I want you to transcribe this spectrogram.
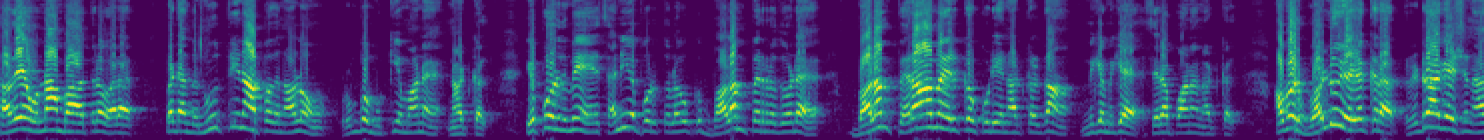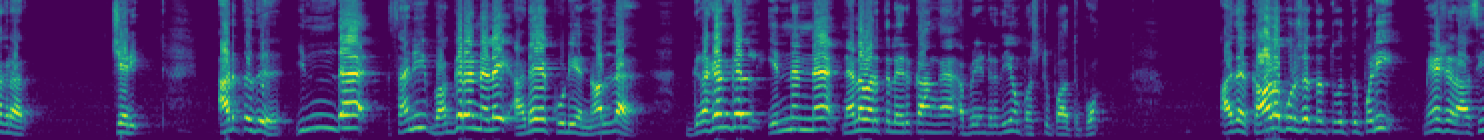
சதயம் ஒன்றாம் பாகத்தில் வரார். பட் அந்த நூற்றி நாற்பது நாளும் ரொம்ப முக்கியமான நாட்கள். எப்பொழுதுமே சனியை பொறுத்தளவுக்கு பலம் பெறுறதோட பலம் பெறாமல் இருக்கக்கூடிய நாட்கள் தான் மிக மிக சிறப்பான நாட்கள். அவர் வலு இழக்கிறார் ரிட்ராகேஷன் ஆகிறார். சரி அடுத்தது இந்த சனி வக்ர நிலை அடையக்கூடிய நாளில் கிரகங்கள் என்னென்ன நிலவரத்தில் இருக்காங்க அப்படின்றதையும் ஃபஸ்ட்டு பார்த்துப்போம். அதை காலபுருஷ தத்துவத்துப்படி மேஷ ராசி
